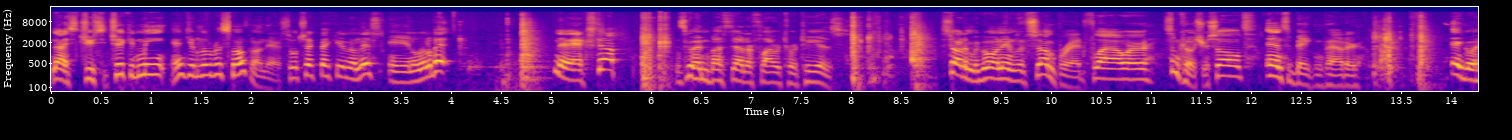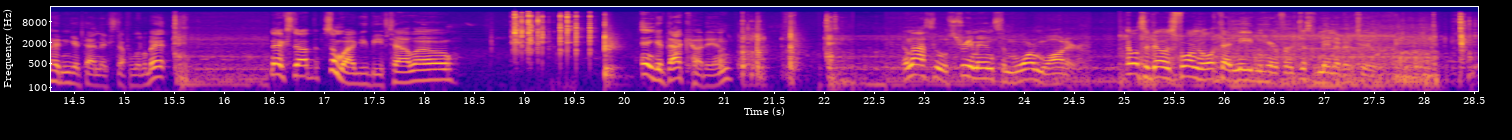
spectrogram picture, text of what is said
nice juicy chicken meat, and get a little bit of smoke on there. So we'll check back in on this in a little bit. Next up, let's go ahead and bust out our flour tortillas. Starting by going in with some bread flour, some kosher salt, and some baking powder and go ahead and get that mixed up a little bit. Next up, some Wagyu beef tallow, and get that cut in. And lastly, we'll stream in some warm water. And once the dough is formed, we'll let that knead in here for just a minute or two.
